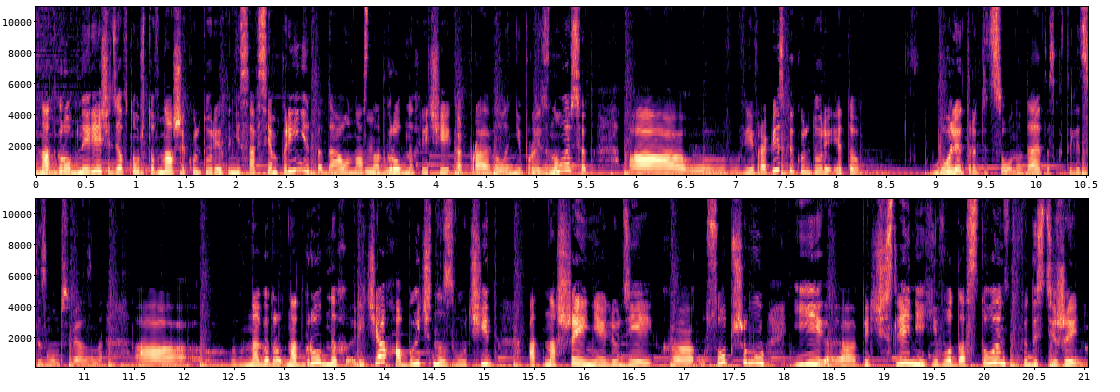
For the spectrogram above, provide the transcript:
надгробные речи, дело в том, что в нашей культуре это не совсем принято, да, у нас надгробных речей, как правило, не произносят, а в европейской культуре это более традиционно, да, это с католицизмом связано. А в надгробных речах обычно звучит отношение людей к усопшему и а, перечисление его достоинств и достижений.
